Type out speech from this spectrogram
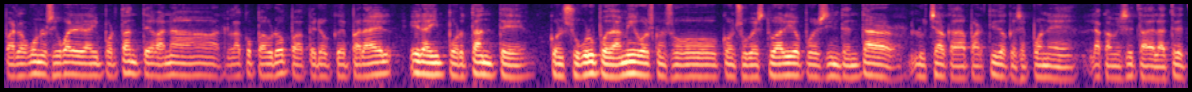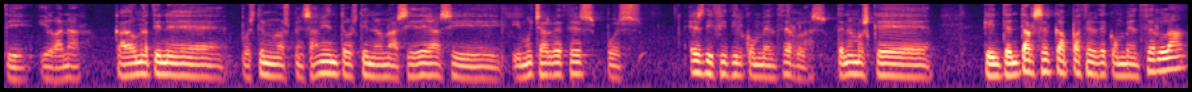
para algunos igual era importante ganar la Copa Europa, pero que para él era importante con su grupo de amigos, con su, con su vestuario, pues intentar luchar cada partido que se pone la camiseta del Atleti y ganar. Cada una tiene, pues tiene unos pensamientos, tiene unas ideas y, y muchas veces pues es difícil convencerlas. Tenemos que, que intentar ser capaces de convencerla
